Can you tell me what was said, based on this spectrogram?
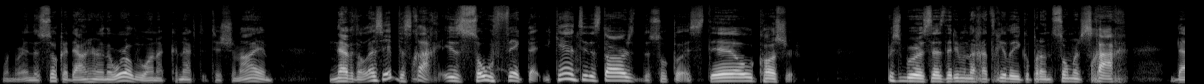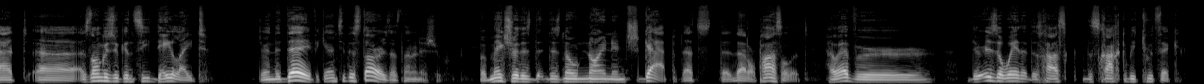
When we're in the sukkah down here in the world, we want to connect it to Shemayim. Nevertheless, if the schach is so thick that you can't see the stars, the sukkah is still kosher. Bishmura says that even the chatchila you could put on so much schach that uh, as long as you can see daylight during the day, if you can't see the stars, that's not an issue. But make sure there's there's no nine inch gap. That's that'll passel it. However, there is a way that the schach, the schach could be too thick.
